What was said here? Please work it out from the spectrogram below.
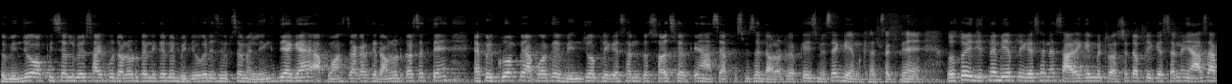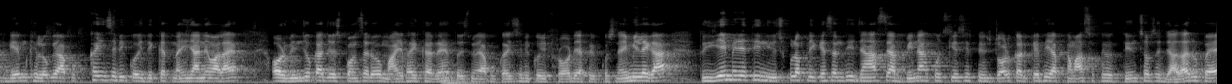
तो विंजो ऑफिशियल वेबसाइट को डाउनलोड करने के लिए वीडियो के डिस्क्रिप्शन में लिंक दिया गया है, आप वहाँ से जाकर के डाउनलोड कर सकते हैं, या फिर क्रोम पर आप करके विंजो अपलीकेशन को सर्च करके यहाँ से आप इसमें से डाउनलोड करके इसमें से गेम खेल सकते हैं। दोस्तों, ये जितने भी अपलीकेशन है, सारे गेम में ट्रस्टेड अपलीकेशन है, यहाँ से आप गेम खेलोगे, आपको कहीं से भी कोई दिक्कत नहीं आने वाला है। और विंजो का जो स्पॉन्सर है वो माई भाई कर रहे हैं तो इसमें आपको कहीं से भी कोई फ्रॉड या फिर कुछ नहीं मिलेगा। तो ये मेरे तीन यूजफुल अपलीकेशन थी, जहाँ से आप बिना कुछ के सिर्फ़ इंस्टॉल करके भी आप कमा सकते हो। तीन सौ से ज़्यादा रुपए।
